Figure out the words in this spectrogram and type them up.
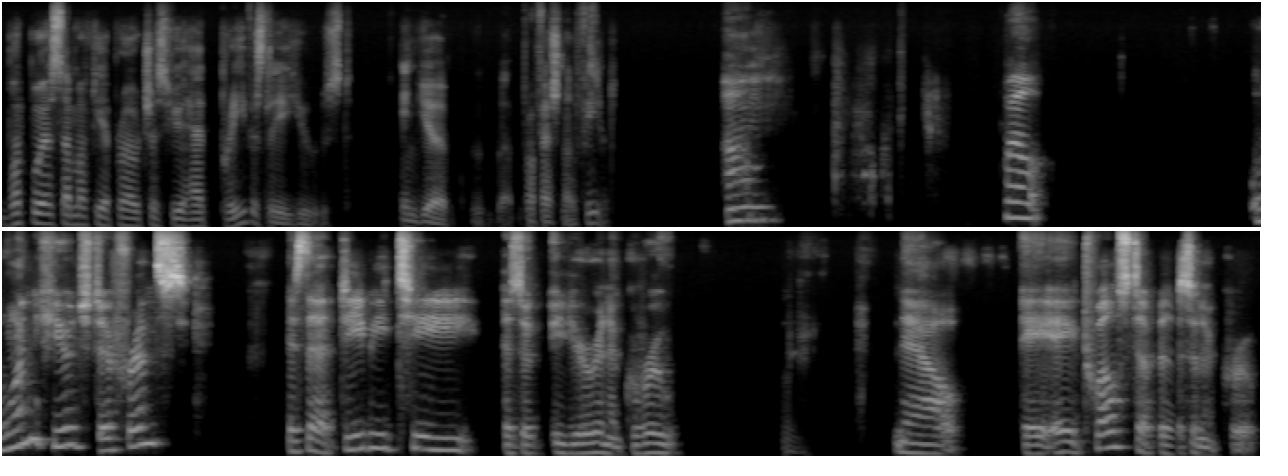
what were some of the approaches you had previously used in your uh, professional field? Um, well, one huge difference is that DBT is a you're in a group. Mm. Now, AA 12 step is in a group.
